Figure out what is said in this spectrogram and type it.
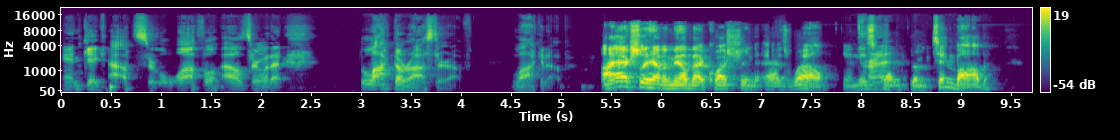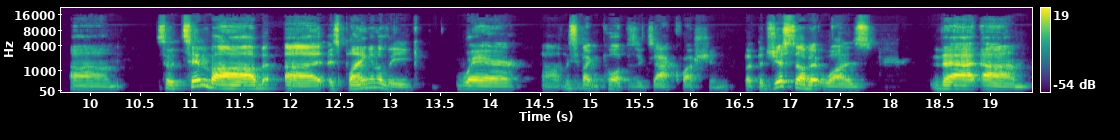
pancake house or the waffle house or whatever, lock the roster up. Lock it up. I actually have a mailbag question as well, and this right. comes from Tim Bob. Um, so Tim Bob uh, is playing in a league where uh, let me see if I can pull up his exact question, but the gist of it was that um,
